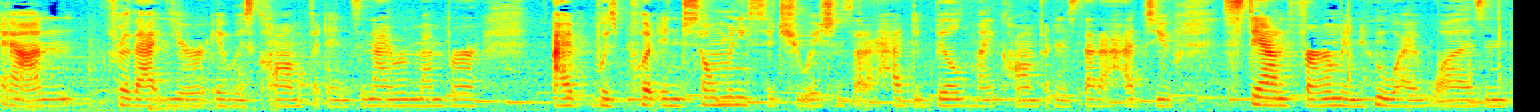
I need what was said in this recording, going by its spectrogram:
and for that year it was confidence and i remember i was put in so many situations that i had to build my confidence that i had to stand firm in who i was and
